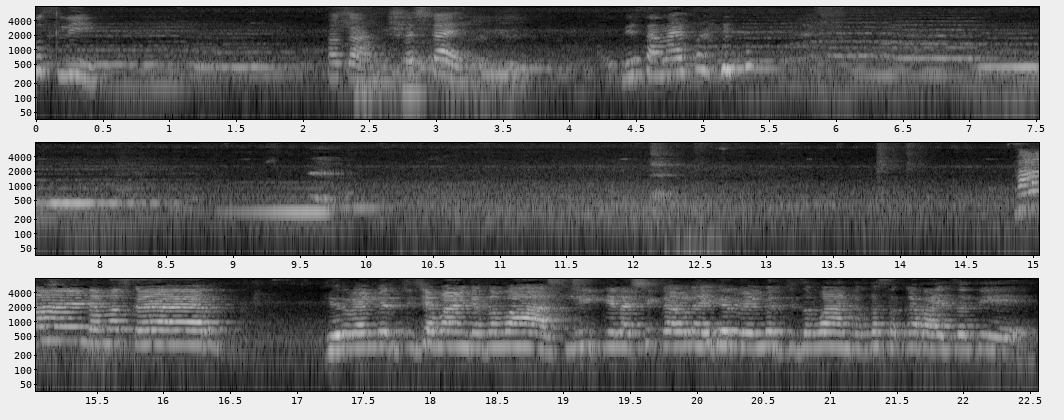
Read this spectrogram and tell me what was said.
पुसली. हो का? कशी काय? दिसा नाही पण. हाय नमस्कार. हिरव्या मिरचीच्या वांग्याचा वास. लिकेला शिकवलंय हिरव्या मिरचीचं वांग कसं करायचं ते.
